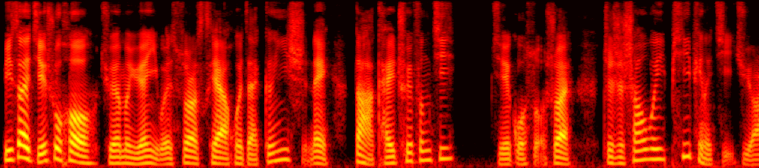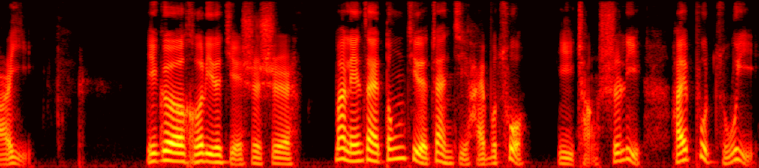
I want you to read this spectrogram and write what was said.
比赛结束后，球员们原以为索尔斯克亚会在更衣室内大开吹风机，结果所帅只是稍微批评了几句而已。一个合理的解释是，曼联在冬季的战绩还不错，一场失利还不足以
